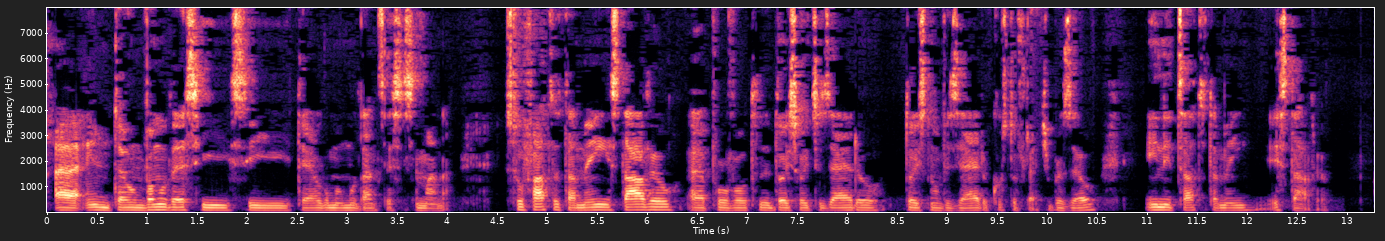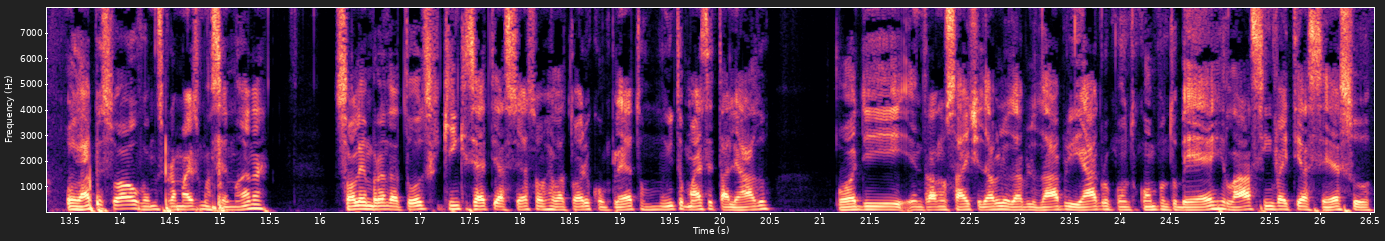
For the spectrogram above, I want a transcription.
Uh, então vamos ver se, se tem alguma mudança essa semana. Sulfato também estável, por volta de 280, 290 custo frete Brasil. E nitrato também estável. Olá pessoal, vamos para mais uma semana. Só lembrando a todos que quem quiser ter acesso ao relatório completo, muito mais detalhado, pode entrar no site www.iagro.com.br. Lá sim vai ter acesso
